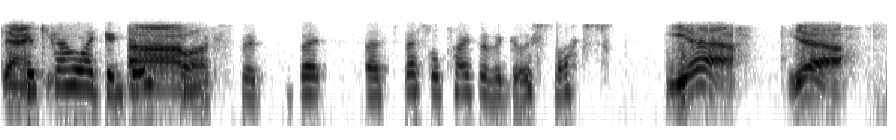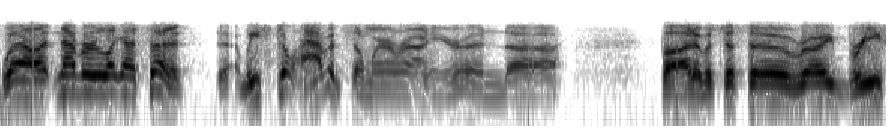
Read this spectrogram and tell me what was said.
Thank it's you. kind of like a ghost Um, box, but but a special type of a ghost box. Yeah, yeah. Well, it never, like I said, it we still have it somewhere around here, and uh but it was just a very brief,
